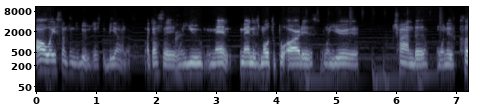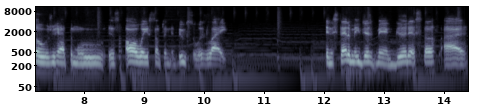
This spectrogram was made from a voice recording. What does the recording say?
always something to do. Just to be honest, like I said, right. when you man manage multiple artists, when you're trying to when it's closed, you have to move. It's always something to do. So it's like instead of me just being good at stuff, I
